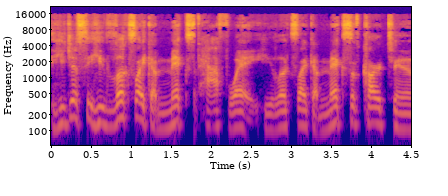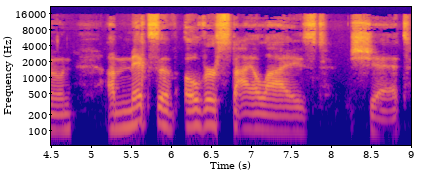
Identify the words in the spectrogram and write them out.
he just he looks like a mix of halfway he looks like a mix of cartoon a mix of over stylized shit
